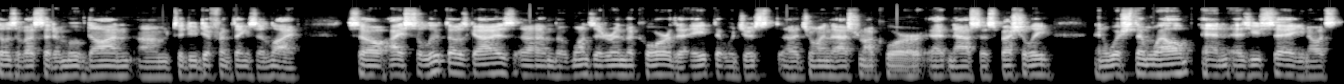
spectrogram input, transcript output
Those of us that have moved on um, to do different things in life. So I salute those guys, um, the ones that are in the Corps, the eight that would just uh, join the astronaut corps at NASA, especially, and wish them well. And as you say, you know, it's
